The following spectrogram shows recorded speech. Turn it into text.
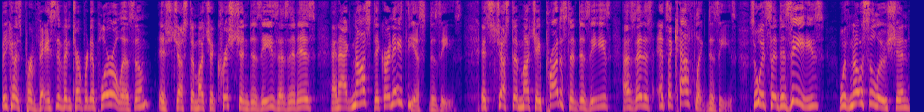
Because pervasive interpretive pluralism is just as much a Christian disease as it is an agnostic or an atheist disease. It's just as much a Protestant disease as it is, it's a Catholic disease. So it's a disease with no solution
